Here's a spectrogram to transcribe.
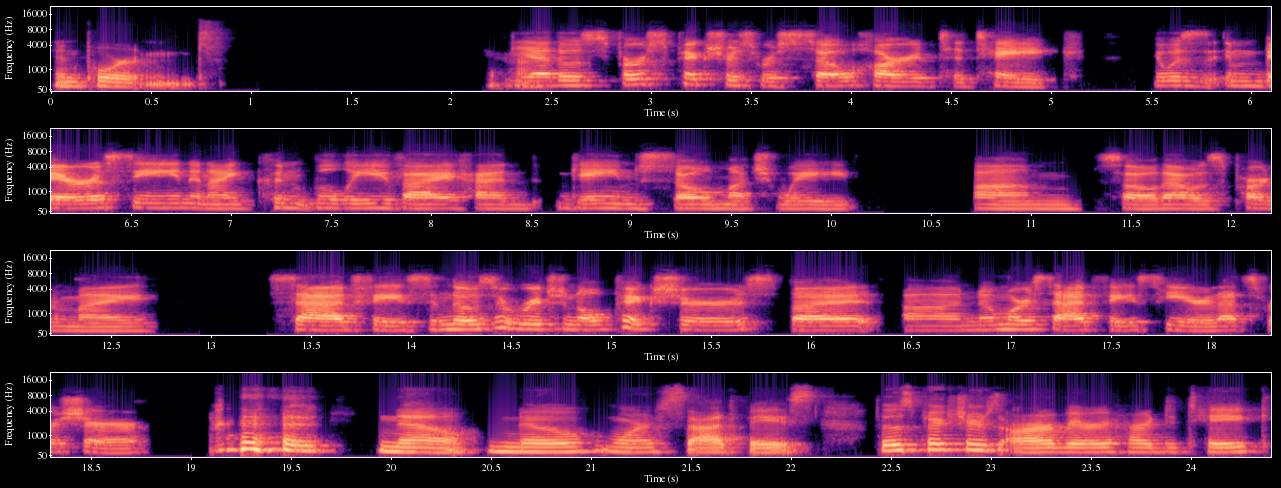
important. Yeah. yeah, those first pictures were so hard to take. It was embarrassing and I couldn't believe I had gained so much weight. Um, so that was part of my sad face in those original pictures, but uh, no more sad face here, that's for sure. no, no more sad face. Those pictures are very hard to take.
